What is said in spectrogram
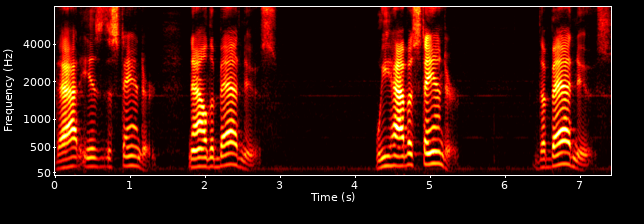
That is the standard. Now, the bad news we have a standard. The bad news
